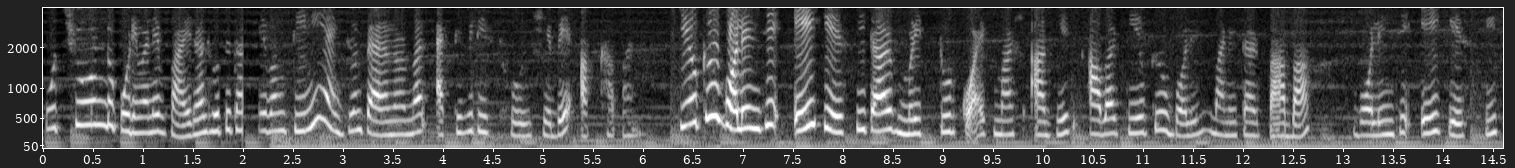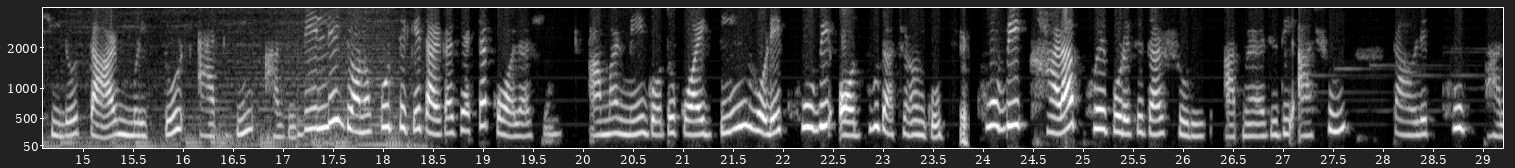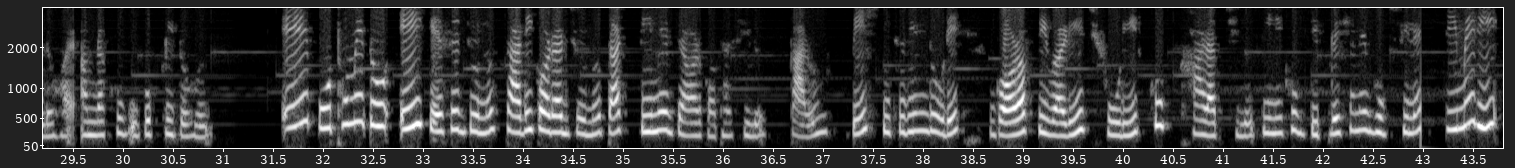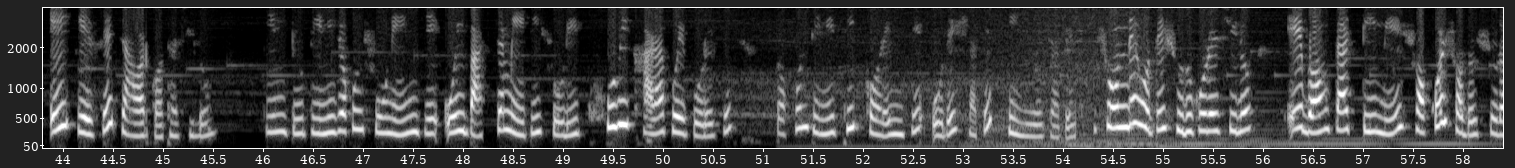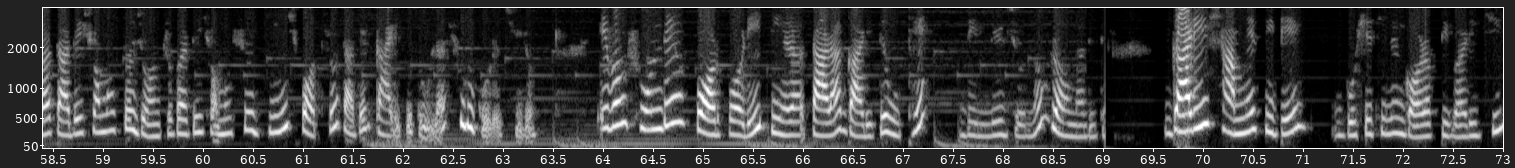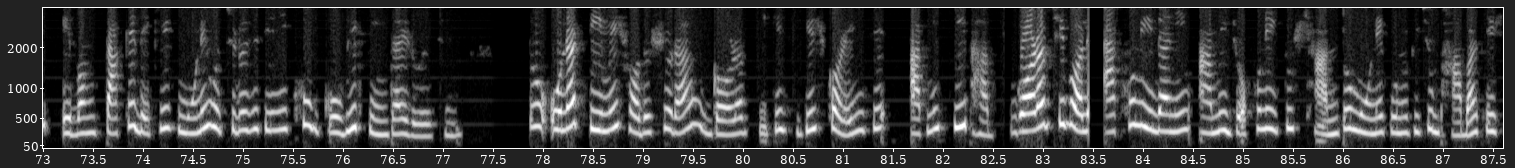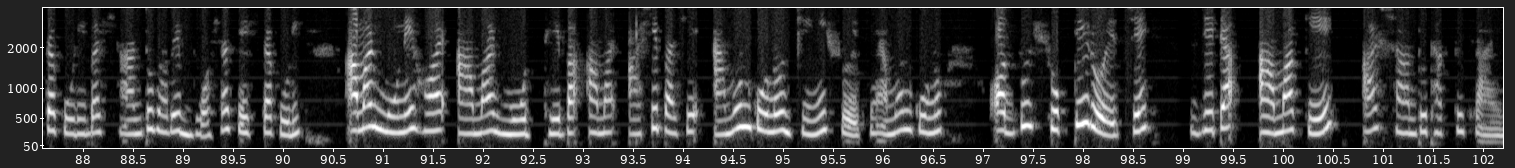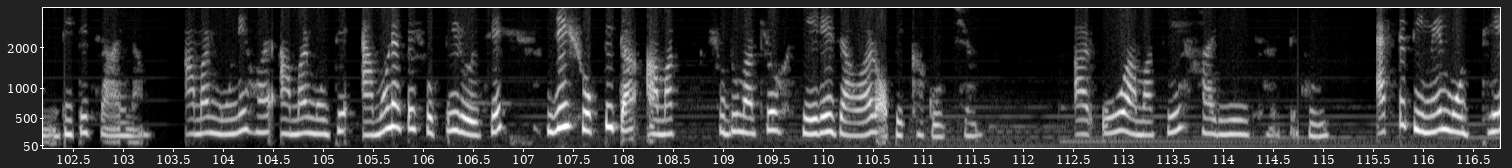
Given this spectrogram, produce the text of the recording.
প্রচণ্ড পরিমাণে ভাইরাল হতে থাকে এবং তিনি একজন প্যারানর্মাল অ্যাক্টিভিটিস্ট হিসেবে আখ্যা পান। কেউ কেউ বলেন যে এই কেসটি তার মৃত্যুর কয়েক মাস আগে, আবার কেউ কেউ বলেন মানে তার বাবা বলেন যে এই কেসটি ছিল তার মৃত্যুর একদিন আগে। দিল্লির জনকপুর থেকে তার কাছে একটা কল আসে। আমার মেয়ে গত কয়েকদিন ধরে খুবই অদ্ভুত আচরণ করছে। খুবই খারাপ হয়ে পড়েছে তার শরীর। আপনারা যদি আসুন, তাহলে খুব ভালো হয়। আমরা খুব উপকৃত হই। এ প্রথমে তো এই কেসের জন্য স্টাডি করার জন্য তার টিমের যাওয়ার কথা ছিল। কারণ বেশ কিছুদিন ধরে গৌরব তিওয়ারির শরীর খুব খারাপ ছিল। তিনি খুব ডিপ্রেশনে ভুগছিলেন। টিমেরই এই কেসে যাওয়ার কথা ছিল। কিন্তু তিনি যখন শুনেন যে ওই বাচ্চা মেয়েটির শরীর খুবই খারাপ হয়ে পড়েছে, তখন তিনি ঠিক করেন যে ওদের সাথে তিনিও যাবেন। সন্ধে হতে শুরু করেছিল এবং তার টিমে সকল সদস্যরা তাদের সমস্ত যন্ত্রপাতি, সমস্ত জিনিসপত্র তাদের গাড়িতে তোলা শুরু করেছিল। এবং সন্ধে পর পরই তারা গাড়িতে উঠে দিল্লির জন্য রওনা দিতে। গাড়ির সামনের সিটে বসেছিলেন গৌরব তিওয়ারিজি এবং তাকে দেখে মনে হচ্ছিল যে তিনি খুব গভীর চিন্তায় রয়েছেন। তো ওনার টিমের সদস্যরা গৌরবজিকে জিজ্ঞেস করেন যে, আপনি কি ভাবছেন? গৌরবজি বলে, এখন ইদানিং আমি যখন একটু শান্ত মনে কোনো কিছু ভাবার চেষ্টা করি বা শান্তভাবে বসার চেষ্টা করি, আমার মনে হয় আমার মধ্যে বা আমার আশেপাশে এমন কোনো জিনিস রয়েছে, এমন কোনো অদ্ভুত শক্তি রয়েছে যেটা আমাকে আর শান্ত থাকতে চায় দিতে চায় না। আমার মনে হয় আমার মধ্যে এমন একটা শক্তি রয়েছে যে শক্তিটা আমার শুধুমাত্র হেরে যাওয়ার অপেক্ষা করছে। আর ও আমাকে হারিয়েই ছাড়বে একটা টিমের মধ্যে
